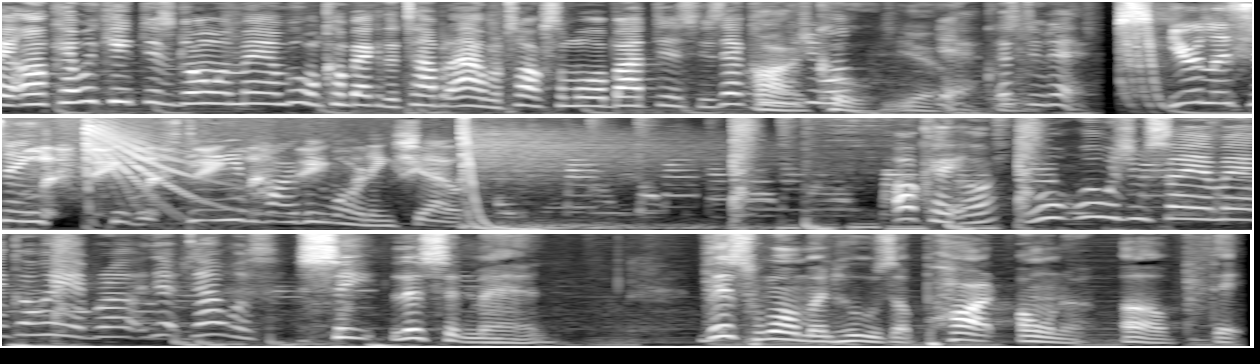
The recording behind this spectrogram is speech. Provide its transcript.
Hey, Unc, can we keep this going, man? We want to come back at the top of the hour and talk some more about this. Is that cool All with right, you? cool. Unc? Yeah, Yeah, let's do that. You're listening to the Steve Harvey Morning Show. Okay, Unc. What, what was you saying, man? Go ahead, bro. That, that was. See, listen, man. This woman who's a part owner of the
